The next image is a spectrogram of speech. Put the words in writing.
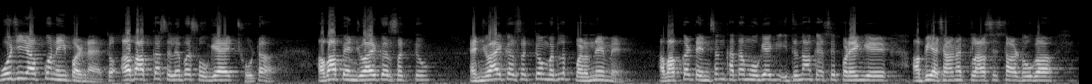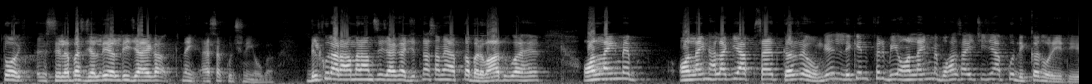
वो चीज़ आपको नहीं पढ़ना है। तो अब आपका सिलेबस हो गया है छोटा। अब आप एंजॉय कर सकते हो। एंजॉय कर सकते हो मतलब पढ़ने में। अब आपका टेंशन खत्म हो गया कि इतना कैसे पढ़ेंगे? अभी अचानक क्लास स्टार्ट होगा तो सिलेबस जल्दी जल्दी जाएगा। नहीं, ऐसा कुछ नहीं होगा। बिल्कुल आराम आराम से जाएगा, जितना समय आपका बर्बाद हुआ है। ऑनलाइन में, ऑनलाइन हालाँकि आप शायद कर रहे होंगे, लेकिन फिर भी ऑनलाइन में बहुत सारी चीज़ें आपको दिक्कत हो रही थी,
